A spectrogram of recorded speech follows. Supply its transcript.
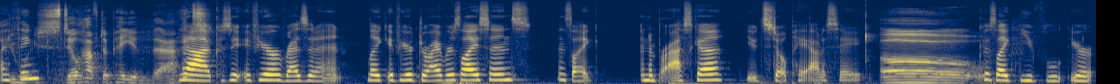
I do think still have to pay you that? yeah, because if you're a resident, like if your driver's license is like in Nebraska, you'd still pay out of state Oh. because like you've you're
